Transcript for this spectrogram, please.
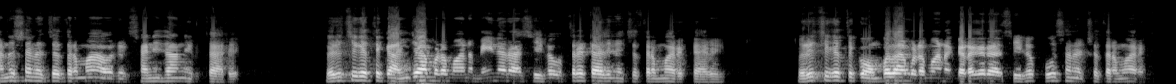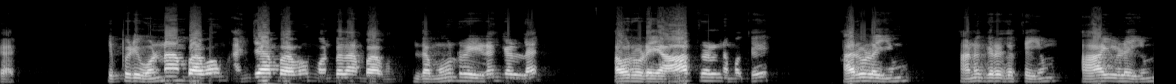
அனுச நட்சத்திரமாக அவர் சனிதான் இருக்கார். விருச்சிகத்துக்கு அஞ்சாம் இடமான மீன ராசியில் உத்திரட்டாதி நட்சத்திரமாக இருக்கார். விருச்சிகத்துக்கு ஒன்பதாம் இடமான கடகராசியில் பூச நட்சத்திரமாக இருக்கார். இப்படி ஒன்றாம் பாவம் அஞ்சாம் பாவம் ஒன்பதாம் பாவம் இந்த மூன்று இடங்களில் அவருடைய ஆற்றல் நமக்கு அருளையும் அனுகிரகத்தையும் ஆயுளையும்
